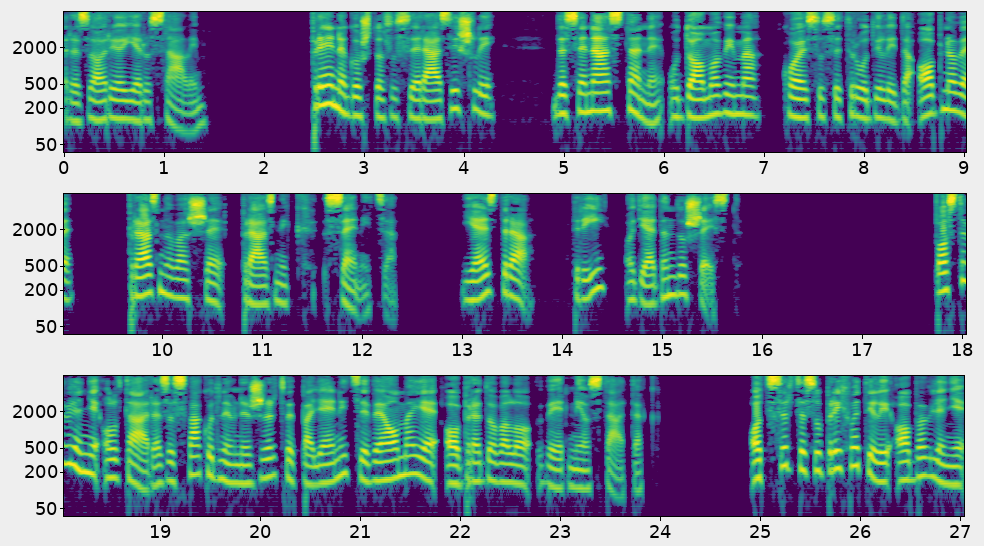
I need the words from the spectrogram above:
razorio Jerusalim. Pre nego što su se razišli, da se nastane u domovima koje su se trudili da obnove, praznovaše praznik Senica. Jezdra 3 od 1 do 6 Postavljanje oltara za svakodnevne žrtve paljenice veoma je obradovalo verni ostatak. Od srca su prihvatili obavljanje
